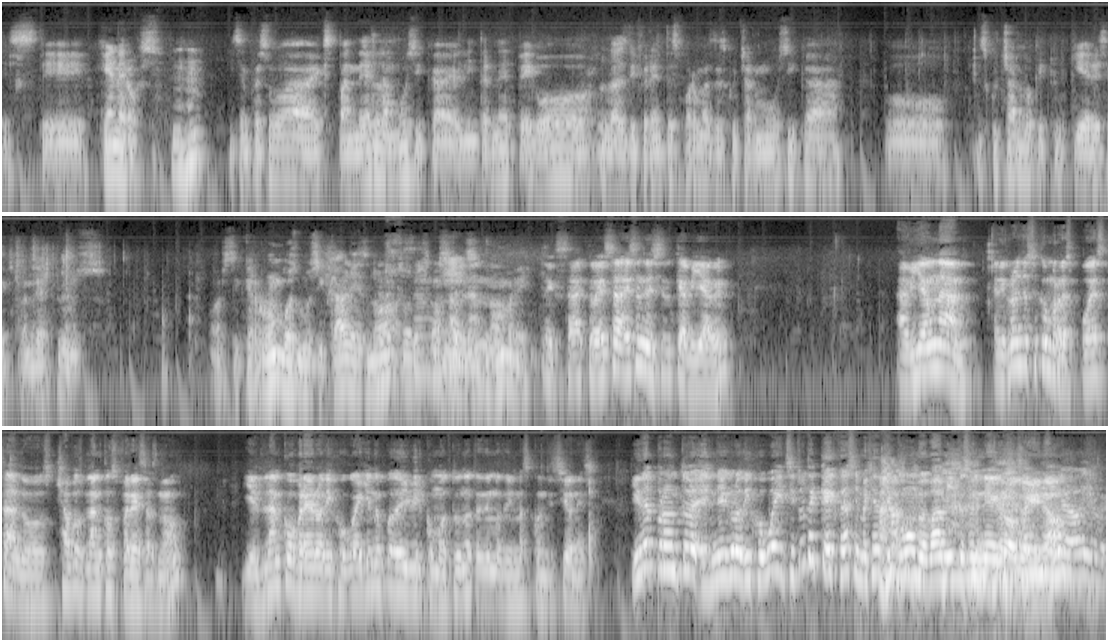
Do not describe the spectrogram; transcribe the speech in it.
este, géneros y se empezó a expandir la música, el internet pegó las diferentes formas de escuchar música o escuchar lo que tú quieres, expandir tus ahora sí que rumbos musicales, ¿no? Estamos hablando. no, hombre. Exacto, esa, esa necesidad que había. Había una. El grunge así como respuesta a los chavos blancos fresas, ¿no? Y el blanco obrero dijo, güey, yo no puedo vivir como tú, no tenemos las mismas condiciones. Y de pronto el negro dijo, güey, si tú te quejas, imagínate cómo me va a mí que soy negro, güey, ¿no?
